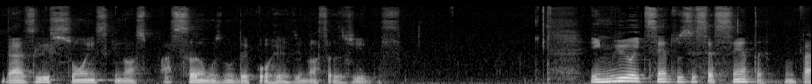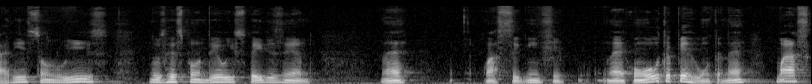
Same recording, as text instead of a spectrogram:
das lições que nós passamos no decorrer de nossas vidas. Em 1860, em Paris, São Luís nos respondeu isso aí dizendo, né, com a seguinte, né, com outra pergunta, né? Mas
